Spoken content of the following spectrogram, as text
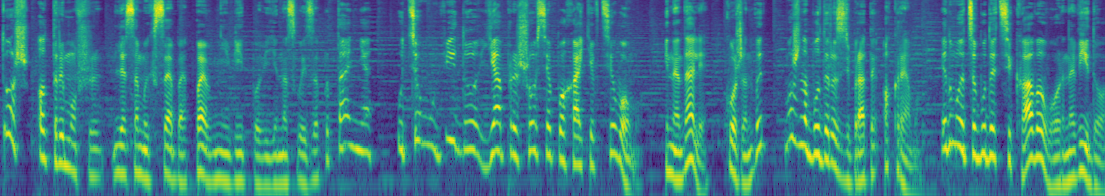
Тож, отримавши для самих себе певні відповіді на свої запитання, у цьому відео я прийшовся по хакі в цілому. І надалі кожен вид можна буде розібрати окремо. Я думаю, це буде цікаве ворне відео.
